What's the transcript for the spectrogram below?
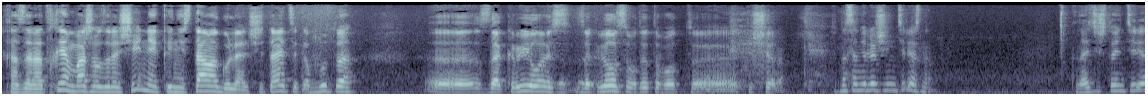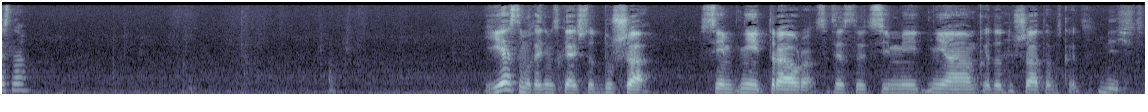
хазаратхем, ваше возвращение к Нистама Гуляль, считается, как будто э, закрылась, закрылась вот эта вот э, пещера. Тут на самом деле очень интересно. Знаете, что интересно? Если мы хотим сказать, что душа 7 дней траура соответствует 7 дням, когда душа, там сказать, Мечется.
